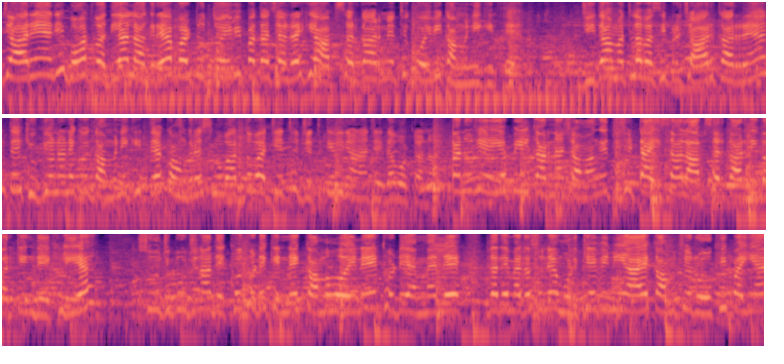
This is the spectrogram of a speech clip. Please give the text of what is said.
ਪਿੰਡ ਜਾ ਰਹੇ ਆ ਜੀ, ਬਹੁਤ ਵਧੀਆ ਲੱਗ ਰਿਹਾ ਬਟ ਉਤੋਂ ਇਹ ਵੀ ਪਤਾ ਚੱਲ ਰਿਹਾ ਕਿ ਆਪ ਸਰਕਾਰ ਨੇ ਇੱਥੇ ਕੋਈ ਵੀ ਕੰਮ ਨਹੀਂ ਕੀਤੇ ਜਿਹਦਾ ਮਤਲਬ ਅਸੀਂ ਪ੍ਰਚਾਰ ਕਰ ਰਹੇ ਹਾਂ ਤੇ ਕਿਉਂਕਿ ਉਹਨਾਂ ਨੇ ਕੋਈ ਕੰਮ ਨਹੀਂ ਕੀਤਾ, ਕਾਂਗਰਸ ਨੂੰ ਵੱਧ ਤੋਂ ਵੱਧ ਜੀ ਇੱਥੇ ਜਿੱਤ ਕੇ ਵੀ ਜਾਣਾ ਚਾਹੀਦਾ ਵੋਟਾਂ ਨਾਲ। ਤੁਹਾਨੂੰ ਜੀ ਇਹ ਅਪੀਲ ਕਰਨਾ ਚਾਹਾਂਗੇ, ਤੁਸੀਂ 2.5 ਸਾਲ ਆਪ ਸਰਕਾਰ ਦੀ ਵਰਕਿੰਗ ਦੇਖ ਲਈ ਹੈ। ਸੂਝ-ਬੂਝ ਨਾ ਦੇਖੋ ਤੁਹਾਡੇ ਕਿੰਨੇ ਕੰਮ ਹੋਏ ਨੇ, ਤੁਹਾਡੇ ਐਮਐਲਏ ਕਦੇ ਮੈਂ ਤਾਂ ਸੁਣਿਆ ਮੁੜ ਕੇ ਵੀ ਨਹੀਂ ਆਏ, ਕੰਮ 'ਚ ਰੋਕ ਹੀ ਪਈਆਂ।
